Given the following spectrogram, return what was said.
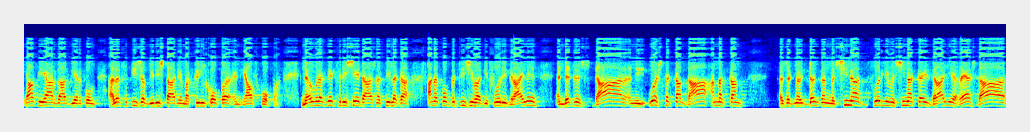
elke jaar daar weer kom. Hulle verkies op hierdie stadium makrielkoppe en elfkoppe. Nou wil ek net vir u sê daar's natuurlik 'n ander kompetisie wat die voor die draai lê en dit is daar in die ooste kant daar aan die kant as ek nou dink aan Messina voor jy Messina kyk draai jy regs daar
